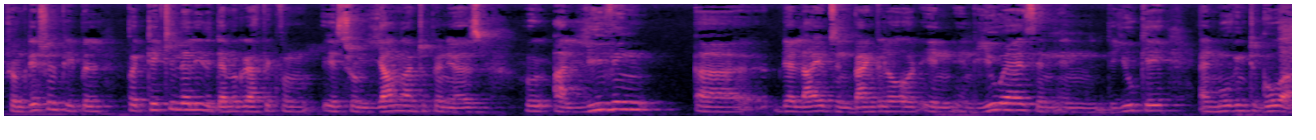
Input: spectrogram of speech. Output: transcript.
from different people, particularly the demographic from is from young entrepreneurs who are leaving uh, their lives in Bangalore, in, in the US, in, in the UK and moving to Goa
